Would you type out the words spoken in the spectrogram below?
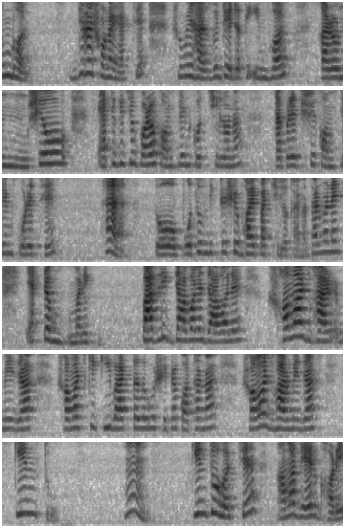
ইনভলভ যেটা শোনা যাচ্ছে, সুমির হাজব্যান্ড এটাতে ইনভলভ কারণ সেও এত কিছুর পরেও কমপ্লেন করছিল না। তারপরে সে কমপ্লেন করেছে। হ্যাঁ তো প্রথম দিকটা সে ভয় পাচ্ছিল কেন? তার মানে একটা মানে পাবলিক যা বলে যা বলে, সমাজ ভারমে যাক। সমাজকে কি বার্তা দেবো সেটা কথা নয়। সমাজ ভারমে যাক। কিন্তু, হুম, কিন্তু হচ্ছে আমাদের ঘরে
